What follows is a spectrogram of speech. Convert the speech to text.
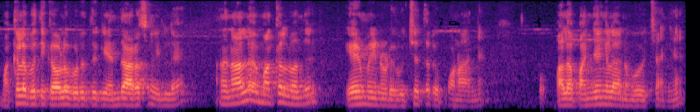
மக்களை பற்றி கவலைப்படுறதுக்கு எந்த அரசும் இல்லை. அதனால் மக்கள் வந்து ஏழ்மையினுடைய உச்சத்தில் போனாங்க. பல பஞ்சங்களை அனுபவிச்சாங்க.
